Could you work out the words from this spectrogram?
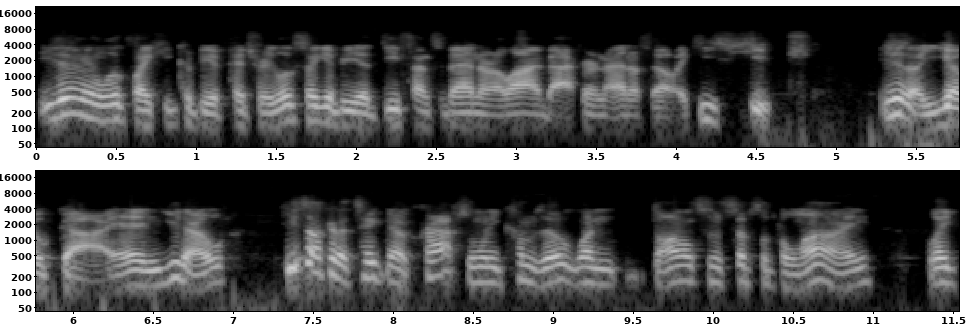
he doesn't even look like he could be a pitcher. He looks like he'd be a defensive end or a linebacker in the NFL. Like he's huge. He's just a yoke guy, and you know he's not going to take no crap. So when he comes out, when Donaldson steps up the line, like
